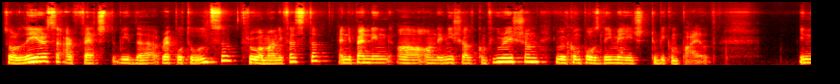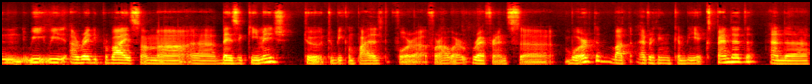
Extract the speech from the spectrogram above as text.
So layers are fetched with uh, repo tools through a manifest, and depending uh, on the initial configuration, you will compose the image to be compiled. In, we, we already provide some uh, uh, basic image to, to be compiled for, uh, for our reference board, but everything can be expanded and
